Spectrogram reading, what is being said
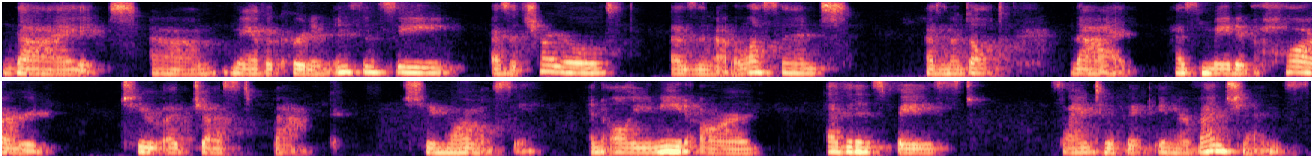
that um, may have occurred in infancy, as a child, as an adolescent, as an adult, that has made it hard to adjust back to normalcy? And all you need are evidence-based scientific interventions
